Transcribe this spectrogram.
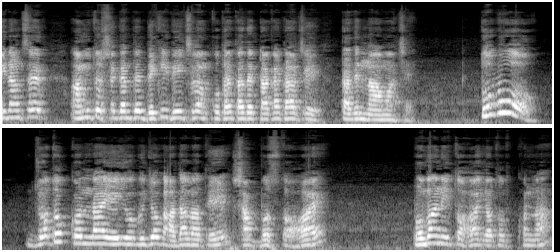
বিনান্সের আমি তো সেখান থেকে দেখিয়ে দিয়েছিলাম কোথায় তাদের টাকাটা আছে, তাদের নাম আছে। তবুও যতক্ষণ না এই অভিযোগ আদালতে সাব্যস্ত হয়, প্রমাণিত হয় যতক্ষণ না,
